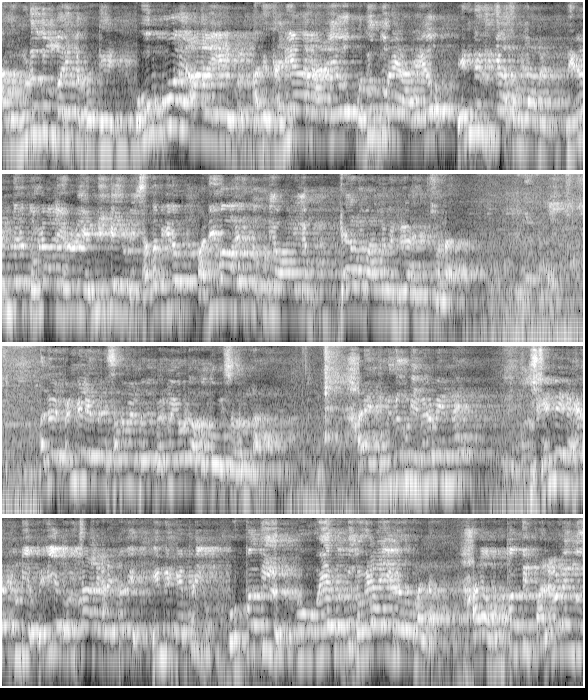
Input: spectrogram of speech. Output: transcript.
அது முழுதும் பறிக்கப்பட்டு ஒவ்வொரு ஆலையிலும் அது தனியார் ஆலையோ பொதுத்துறை ஆலையோ எந்த வித்தியாசம் இல்லாமல் நிரந்தர தொழிலாளிகளுடைய எண்ணிக்கையினுடைய சதவிகிதம் அதிகமாக இருக்கக்கூடிய மாநிலம் கேரள மாநிலம் என்று ராஜன் சொன்னார். அதுவே பெண்கள் ஏழு சதம் என்பது பெருமையோடு ஐம்பத்தோரு சதம் தான். ஆனா இப்ப இருக்கக்கூடிய நிலைமை என்ன? சென்னை நகரத்தினுடைய பெரிய தொழிற்சாலைகள் என்பது இன்றைக்கு எப்படி உற்பத்தி உயர்வுக்கு தொழிலாளி விரோதம் அல்ல. ஆனா உற்பத்தி பல மடங்கு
